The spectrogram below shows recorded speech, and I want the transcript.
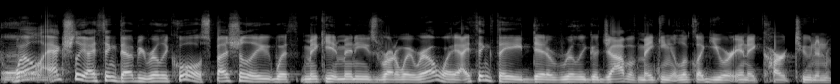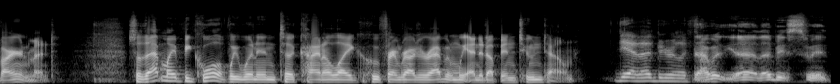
Um, well, actually, I think that would be really cool, especially with Mickey and Minnie's Runaway Railway. I think they did a really good job of making it look like you were in a cartoon environment. So that might be cool if we went into kind of like Who Framed Roger Rabbit and we ended up in Toontown. Yeah, that'd be really fun. That would yeah, that'd be sweet.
